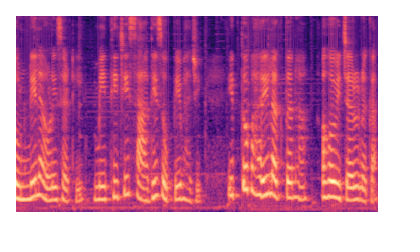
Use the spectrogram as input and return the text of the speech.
तोंडी लावणीसाठी मेथीची साधी सोपी भाजी. इतकं भारी लागतं ना? अहो विचारू नका.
